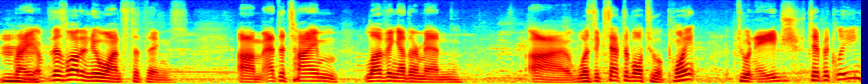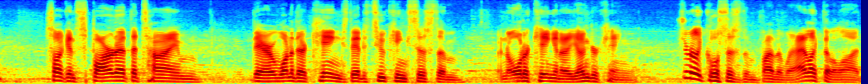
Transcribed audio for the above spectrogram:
right? There's a lot of nuance to things. Um, at the time, loving other men uh, was acceptable to a point, to an age, typically. So, like in Sparta at the time, they're one of their kings. They had a two-king system, an older king and a younger king. It's a really cool system, by the way. I liked it a lot.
